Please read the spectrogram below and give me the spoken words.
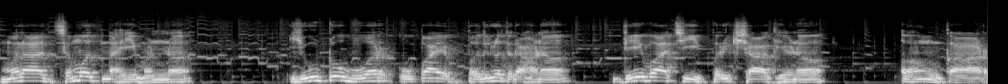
मला जमत नाही म्हणणं यूट्यूबवर उपाय बदलत राहणं देवाची परीक्षा घेणं अहंकार.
